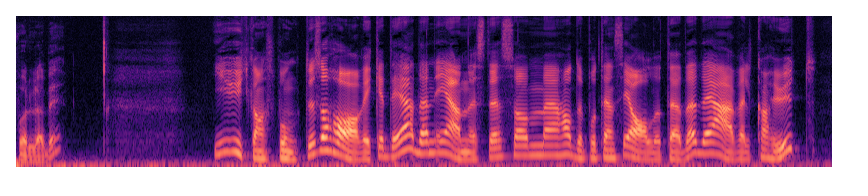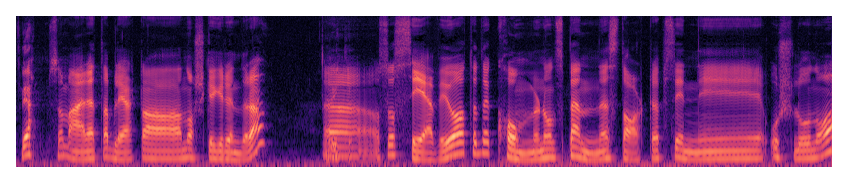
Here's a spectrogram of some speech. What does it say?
foreløpig? I utgangspunktet så har vi ikke det. Den eneste som eh, hadde potensialet til det, det er vel Kahoot. Ja. Som er etablert av norske gründere. Eh, og så ser vi jo at det kommer noen spennende startups inne i Oslo nå,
